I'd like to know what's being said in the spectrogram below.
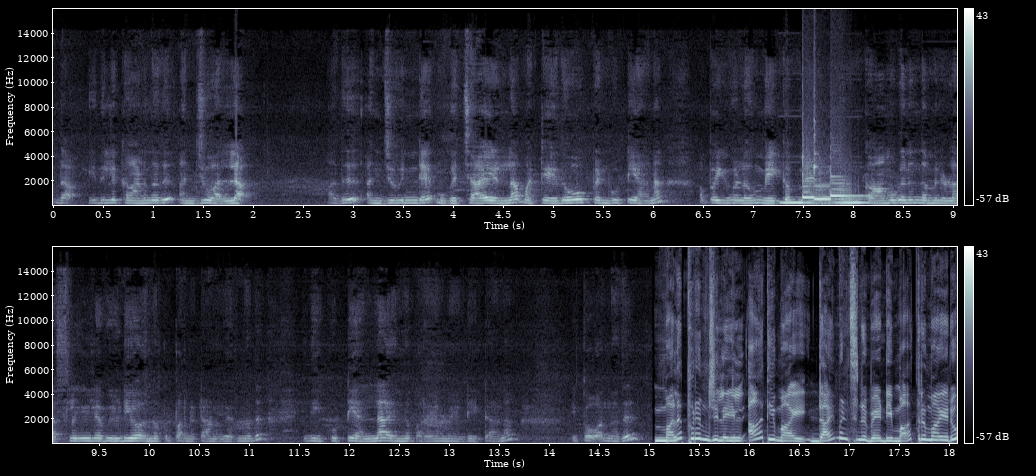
അതാ ഇതിൽ കാണുന്നത് അഞ്ജു അല്ല. അത് അഞ്ജുവിന്റെ മുഖഛായയുള്ള മറ്റേതോ പെൺകുട്ടിയാണ്. അപ്പോൾ ഇവളും മേക്കപ്പ് കാമുകനും തമ്മിലുള്ള അശ്ലീല വീഡിയോ എന്നൊക്കെ പറഞ്ഞിട്ടാണ് വരുന്നത്. ഇത് ഈ കുട്ടിയല്ല എന്ന് പറയാൻ വേണ്ടിയിട്ടാണ്. മലപ്പുറം ജില്ലയിൽ ആദ്യമായി ഡയമണ്ട്സിന് വേണ്ടി മാത്രമായൊരു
